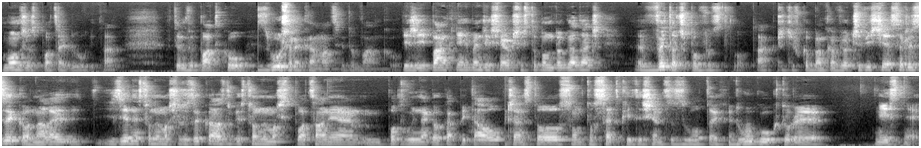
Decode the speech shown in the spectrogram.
Mądrze spłacać długi, tak? Tym wypadku złóż reklamację do banku. Jeżeli bank nie będzie chciał się z Tobą dogadać, wytocz powództwo tak, przeciwko bankowi. Oczywiście jest ryzyko, no ale z jednej strony masz ryzyko, a z drugiej strony masz spłacanie podwójnego kapitału. Często są to setki tysięcy złotych długu, który nie istnieje.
